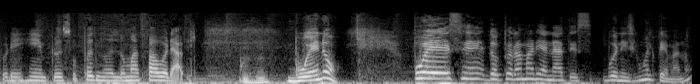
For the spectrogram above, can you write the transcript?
por ejemplo, eso pues no es lo más favorable. Bueno, pues eh, doctora Marianates, buenísimo el tema, ¿no?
